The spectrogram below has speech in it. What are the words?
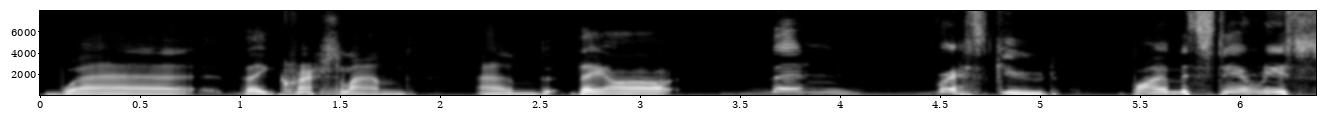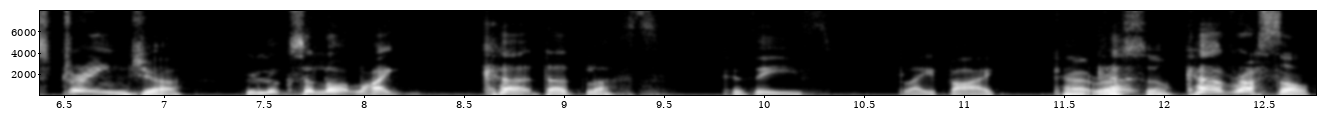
where they crash land and they are then rescued by a mysterious stranger who looks a lot like Kurt Douglas because he's played by Kurt Kurt- Russell. Kurt Russell.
